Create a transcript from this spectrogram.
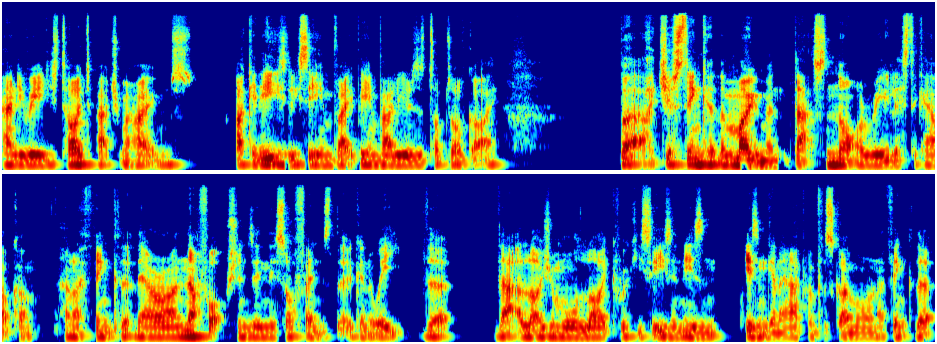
Andy Reid, he's tied to Patrick Mahomes. I could easily see him being valued as a top twelve guy, but I just think at the moment that's not a realistic outcome and I think that there are enough options in this offense that are going to eat that that Elijah Moore like rookie season isn't isn't going to happen for Skyy Moore. And I think that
